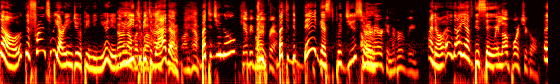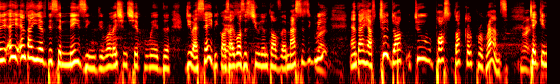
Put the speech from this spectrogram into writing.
no, the France, we are in the European Union. No, no, we no, need to be about hemp, together. hemp, hemp. But did you know? Can't be behind France. But the biggest producer. I'm an American. Remember, we I know. I have this. Uh, we love Portugal. uh, and I have this amazing relationship with the USA because I was a student of a master's degree, Right. And I have two doc, two postdoctoral programs Right. taken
